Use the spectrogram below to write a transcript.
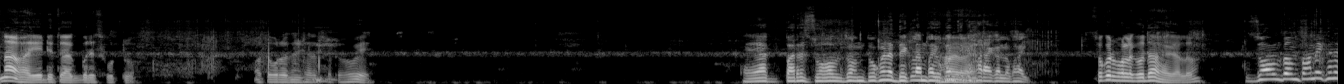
না ভাই এটি তো একবারে ছোট। অত বড় জিনিস ছোট হবে? ভাই একবারে জল জম তো ওখানে দেখলাম ভাই ওখান হ্যাঁ থেকে হারা গেল ভাই। চোখের বলে কোথা হয়ে গেল। জল জম তো আমি এখানে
